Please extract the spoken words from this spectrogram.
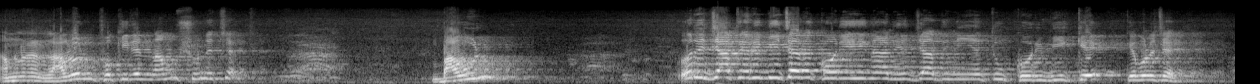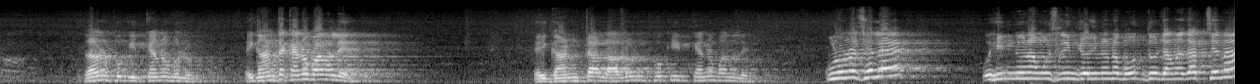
আপনারা লালন ফকিরের নাম শুনেছেন? বাউল? ওরে জাতের বিচার করি না রে, জাত নিয়ে তুই করবি কে? কে বলেছে? লালন ফকির, কেন বলুন? এই গানটা কেন বাঁধলেন এই গানটা লালন ফকির কেন বাঁধলেন পুরনো ছেলে? ও হিন্দু না মুসলিম, জৈন না বৌদ্ধ, জানা যাচ্ছে না?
